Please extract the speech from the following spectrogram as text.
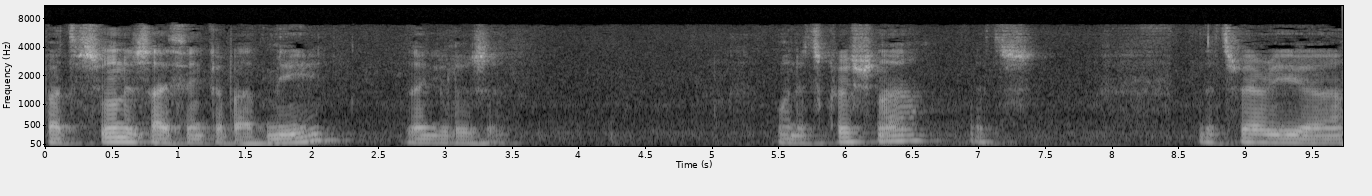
But as soon as I think about me, then you lose it. When it's Krishna, it's it's very uh,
